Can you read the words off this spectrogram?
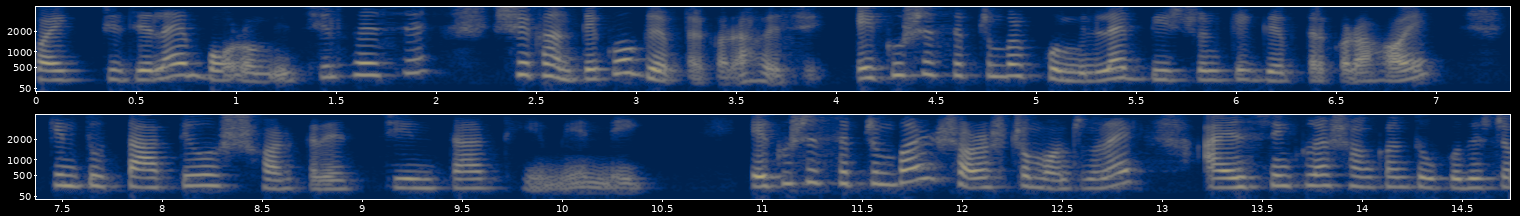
কয়েকটি জেলায় বড় মিছিল হয়েছে, সেখান থেকেও গ্রেপ্তার করা হয়েছে। একুশে সেপ্টেম্বর কুমিল্লায় বিশ জনকে গ্রেপ্তার করা হয়, কিন্তু তাতেও সরকারের চিন্তা থেমে নেই। একুশে সেপ্টেম্বর স্বরাষ্ট্র মন্ত্রণালয় আইন শৃঙ্খলা সংক্রান্ত উপদেষ্টা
